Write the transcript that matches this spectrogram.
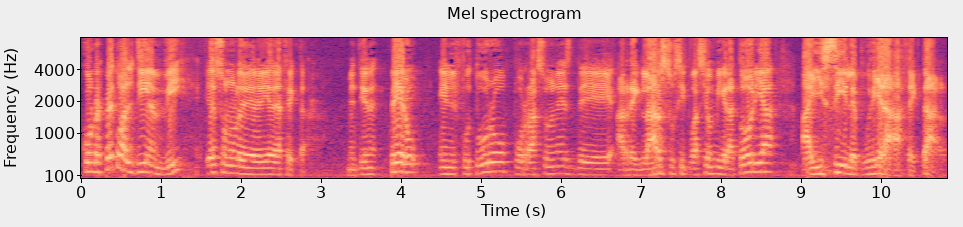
Con respecto al DMV, eso no le debería de afectar. ¿Me entiendes? Pero en el futuro, por razones de arreglar su situación migratoria, ahí sí le pudiera afectar.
